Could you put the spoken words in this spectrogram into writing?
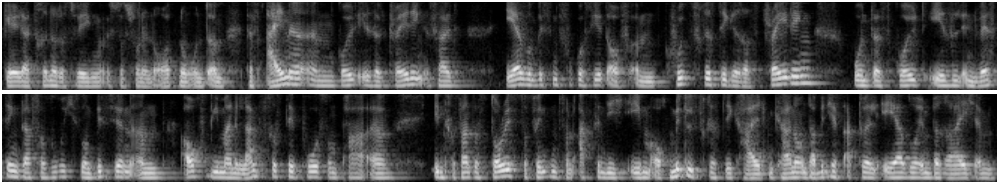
Gelder drin, deswegen ist das schon in Ordnung. Und ähm, das eine ähm, Goldesel Trading ist halt eher so ein bisschen fokussiert auf ähm, kurzfristigeres Trading und das Goldesel Investing, da versuche ich so ein bisschen ähm, auch wie meine Langfristdepots so ein paar äh, interessante Stories zu finden von Aktien, die ich eben auch mittelfristig halten kann. Und da bin ich jetzt aktuell eher so im Bereich ähm,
